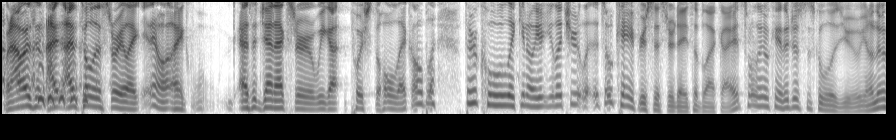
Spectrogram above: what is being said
When I was in, I, I've told this story like you know like as a Gen Xer, we got pushed the whole like oh bla- they're cool like you know you, you let your it's okay if your sister dates a black guy. It's totally okay. They're just as cool as you you know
